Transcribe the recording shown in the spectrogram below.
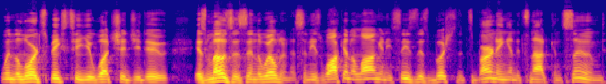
when the Lord speaks to you, what should you do, is Moses in the wilderness. And he's walking along and he sees this bush that's burning and it's not consumed,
